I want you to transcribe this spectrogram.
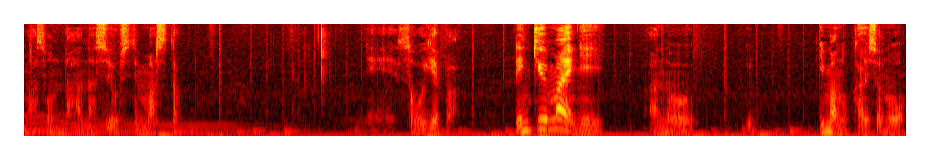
まあそんな話をしてました。ねそういえば連休前にあの今の会社の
